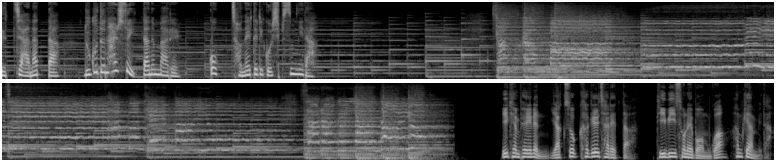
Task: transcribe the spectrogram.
늦지 않았다. 누구든 할 수 있다는 말을 꼭 전해드리고 싶습니다. 잠깐만 우리 이제 한번 해봐요 사랑을 나눠요 이 캠페인은 약속하길 잘했다. DB손해보험과 함께합니다.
